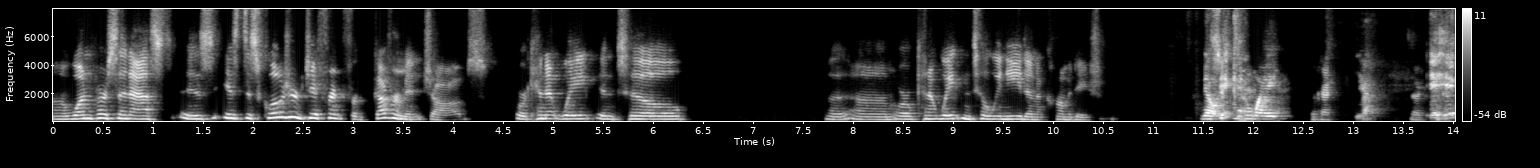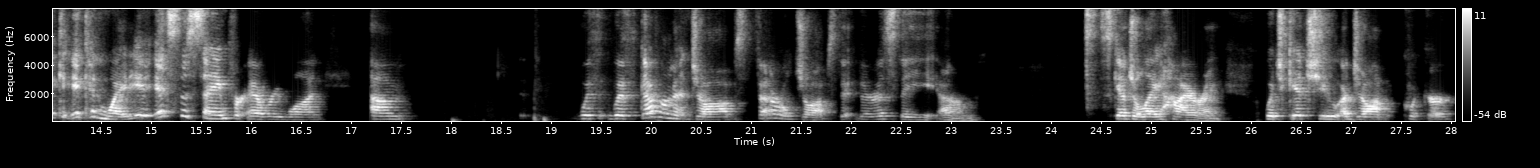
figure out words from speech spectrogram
uh, one person asked is is disclosure different for government jobs or can it wait until uh, um, or can it wait until we need an accommodation? No it can wait. Okay. Yeah. It, it, it, can wait. It, it's the same for everyone. Um, with, with government jobs, federal jobs, there is the um, Schedule A hiring, which gets you a job quicker.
